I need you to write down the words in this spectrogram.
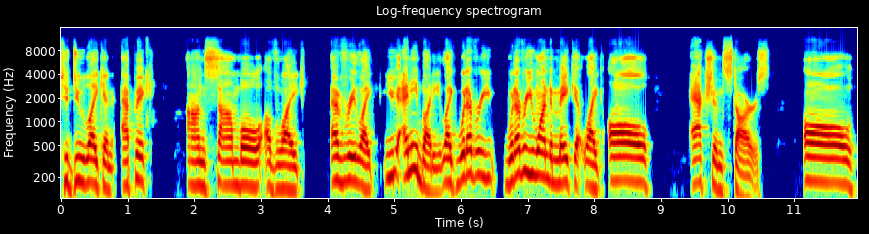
to do like an epic ensemble of like every like you anybody like whatever you whatever you wanted to make it like all action stars all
